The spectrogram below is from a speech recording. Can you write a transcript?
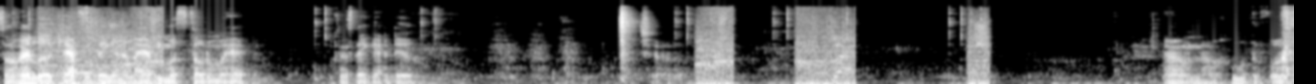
So her little capsule thing in the lab, he must have told him what happened. Since they got to do. I don't know who the fuck.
